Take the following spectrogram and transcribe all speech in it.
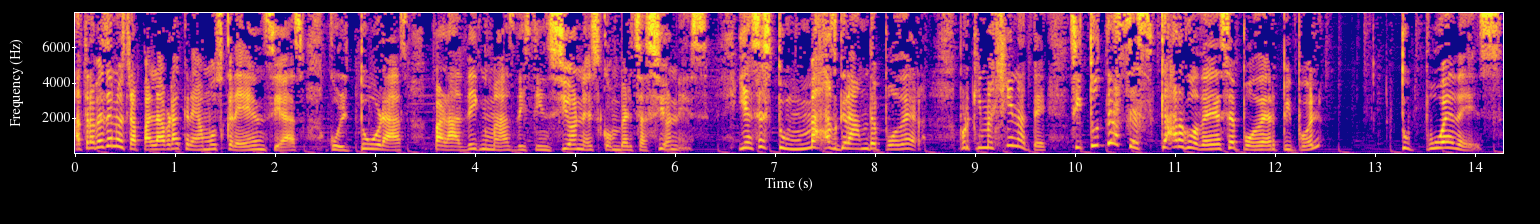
A través de nuestra palabra creamos creencias, culturas, paradigmas, distinciones, conversaciones. Y ese es tu más grande poder. Porque imagínate, si tú te haces cargo de ese poder, people, tú puedes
